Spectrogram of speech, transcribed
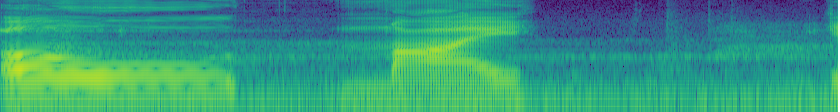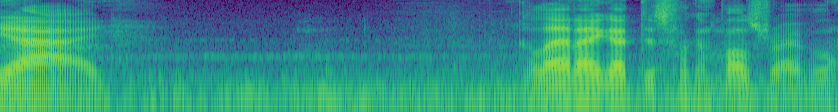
Oh my god. Glad I got this fucking pulse rifle.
